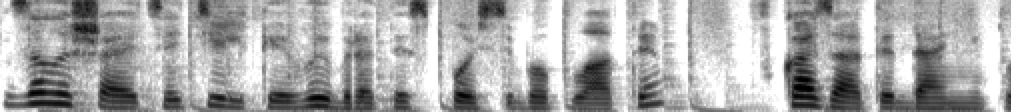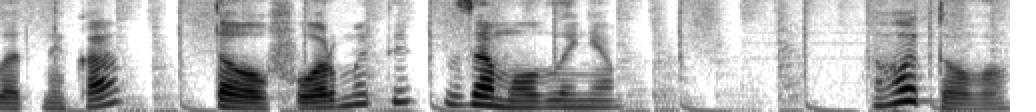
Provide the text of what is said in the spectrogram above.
Залишається тільки вибрати спосіб оплати, вказати дані платника та оформити замовлення. Готово!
